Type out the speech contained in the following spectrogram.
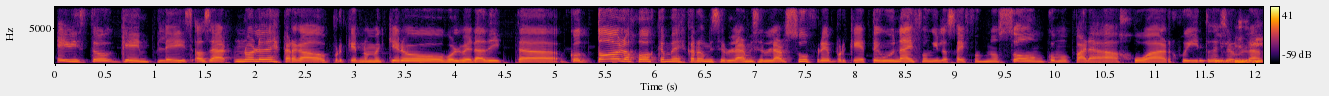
he visto gameplays, o sea, no lo he descargado porque no me quiero volver adicta. Con todos los juegos que me descargo en mi celular, mi celular sufre porque tengo un iPhone y los iPhones no son como para jugar jueguitos de celular,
